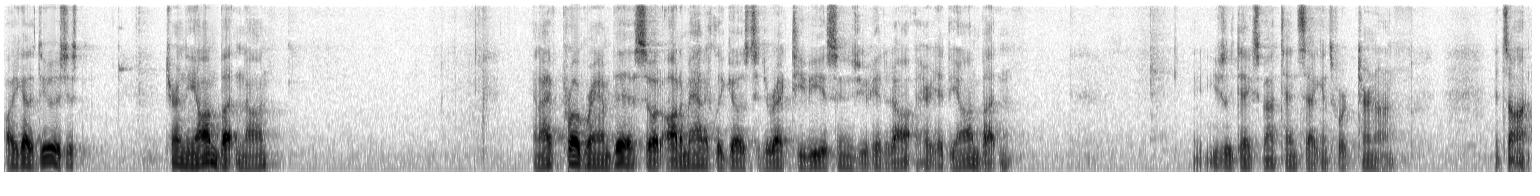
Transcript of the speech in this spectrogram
all you got to do is just turn the on button on and I've programmed this so it automatically goes to DirecTV as soon as you hit it on, hit the on button. It usually takes about 10 seconds for it to turn on. It's on.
